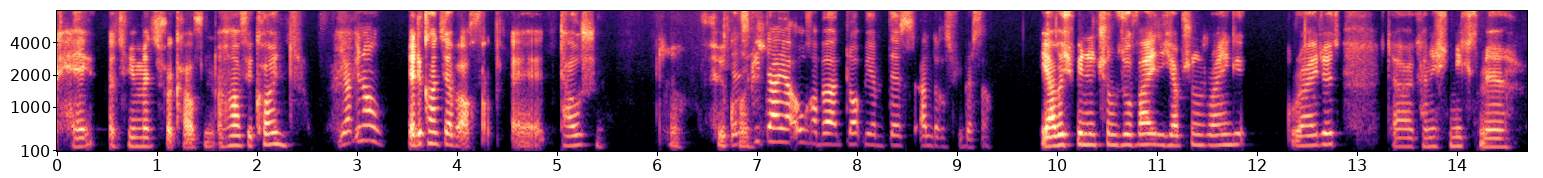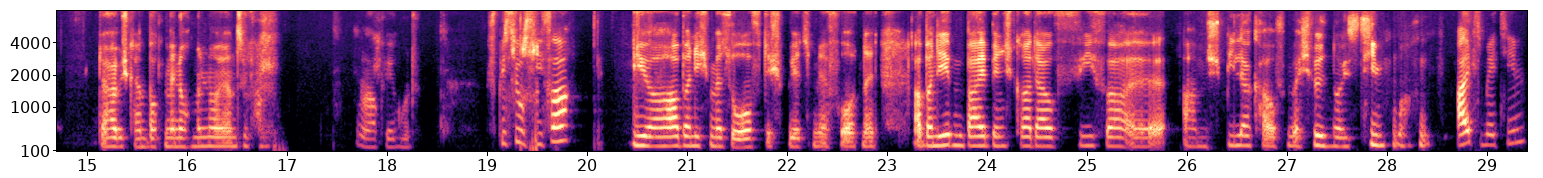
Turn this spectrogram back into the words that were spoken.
Okay, also wie man es verkaufen. Aha, für Coins. Ja, genau. Ja, du kannst ja aber auch äh, tauschen. So, für Ja, das Coins. geht da ja auch, aber glaub mir, das andere ist viel besser. Ja, aber ich bin jetzt schon so weit. Ich habe schon reingegridet. Da kann ich nichts mehr. Da habe ich keinen Bock mehr, nochmal neu anzufangen. Ja, okay, gut. Spielst du FIFA? Ja, aber nicht mehr so oft. Ich spiele jetzt mehr Fortnite. Aber nebenbei bin ich gerade auf FIFA äh, am Spieler kaufen, weil ich will ein neues Team machen. Ultimate Team?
